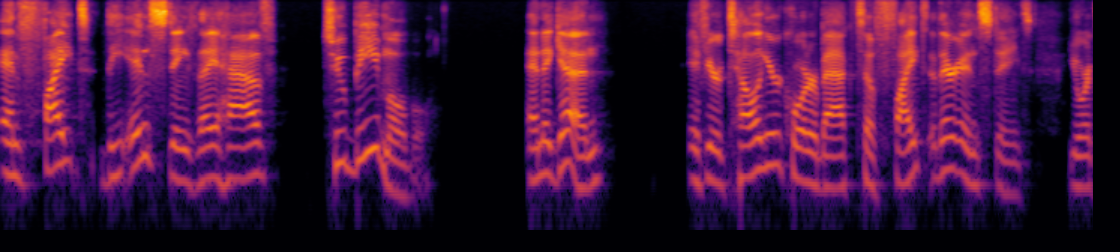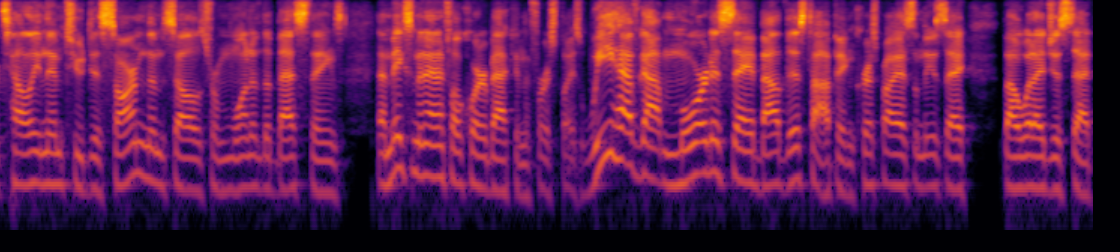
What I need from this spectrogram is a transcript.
and fight the instinct they have to be mobile. And again, if you're telling your quarterback to fight their instincts, you're telling them to disarm themselves from one of the best things that makes them an NFL quarterback in the first place. We have got more to say about this topic. And Chris probably has something to say about what I just said.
